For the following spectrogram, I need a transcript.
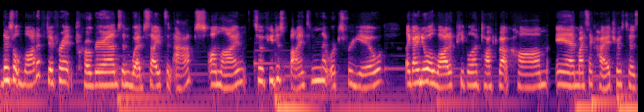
There's a lot of different programs and websites and apps online. So if you just find something that works for you, like I know a lot of people have talked about Calm, and my psychiatrist has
